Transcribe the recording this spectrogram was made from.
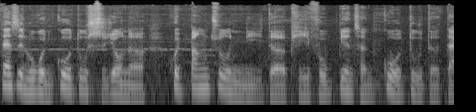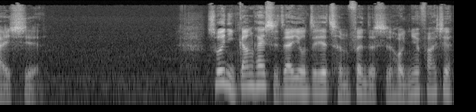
但是如果你过度使用呢，会帮助你的皮肤变成过度的代谢。所以你刚开始在用这些成分的时候，你会发现，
